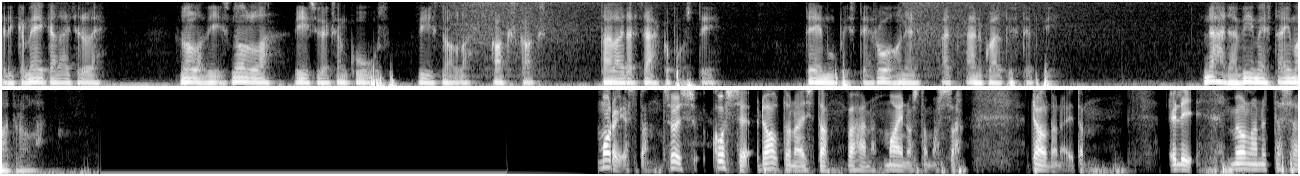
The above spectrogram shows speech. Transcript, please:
eli meikäläiselle 050 596 5022 tai laita sähköpostiin teemu.ruohonen at nkl.fi. Nähdään viimeistä Imatralla. Morjesta. Se olisi Kosse Daltonaista vähän mainostamassa Daltoneita. Eli me ollaan nyt tässä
